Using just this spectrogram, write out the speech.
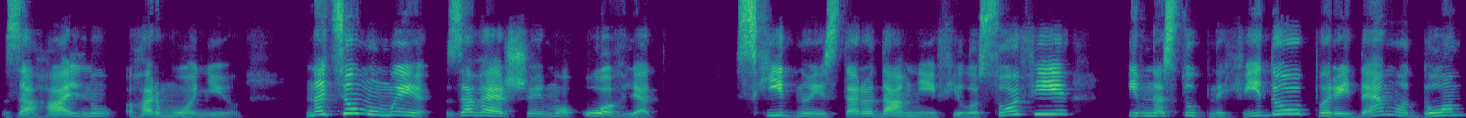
загальну гармонію. На цьому ми завершуємо огляд східної стародавньої філософії, і в наступних відео перейдемо до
